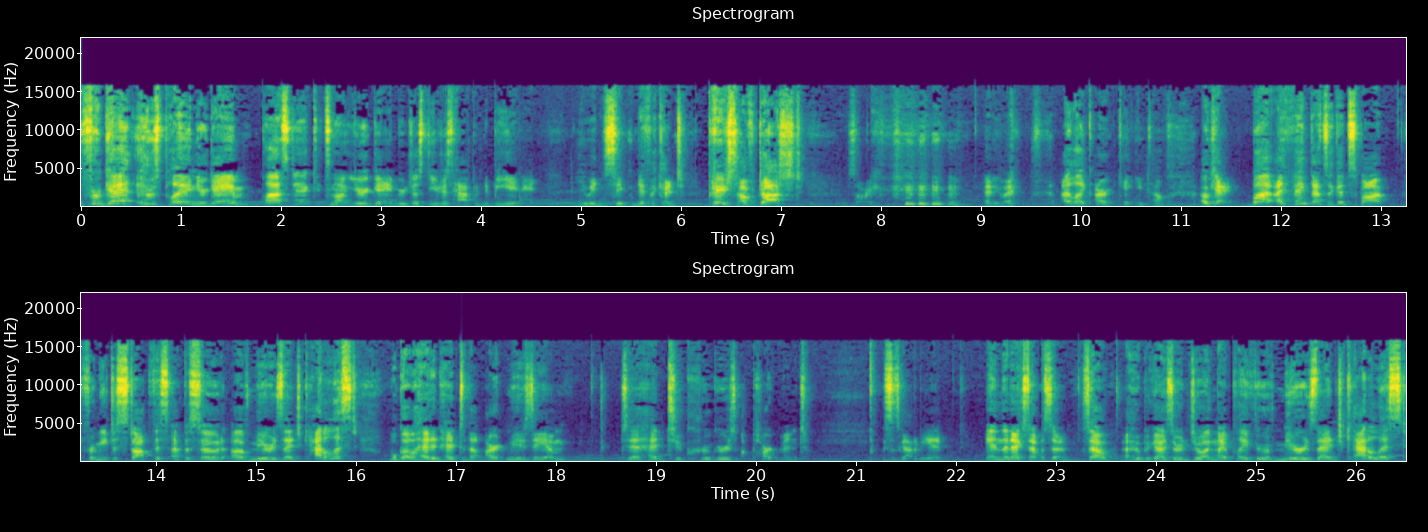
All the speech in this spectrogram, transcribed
Forget who's playing your game, plastic. It's not your game. You're just you just happen to be in it. You insignificant piece of dust. Sorry. anyway, I like art, can't you tell? Okay, but I think that's a good spot for me to stop this episode of Mirror's Edge Catalyst. We'll go ahead and head to the art museum to head to Kruger's apartment. This has got to be it in the next episode. So, I hope you guys are enjoying my playthrough of Mirror's Edge Catalyst.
